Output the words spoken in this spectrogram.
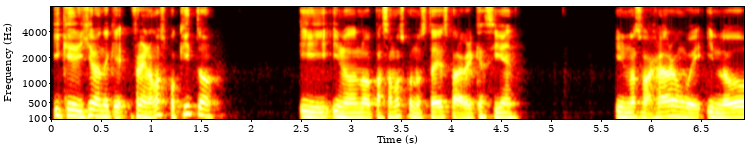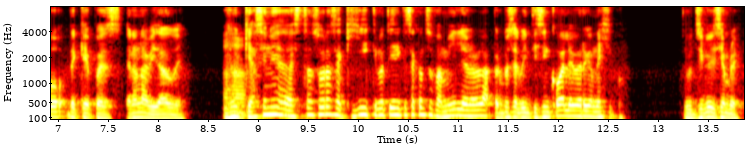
Y que dijeron de que frenamos poquito y, y nos lo pasamos con ustedes para ver qué hacían. Y nos bajaron, güey. Y luego de que, pues, era Navidad, güey. ¿qué hacen a estas horas aquí? Que no tienen que estar con su familia, bla, bla. Pero pues el 25 vale verga en México. El 25 de diciembre.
